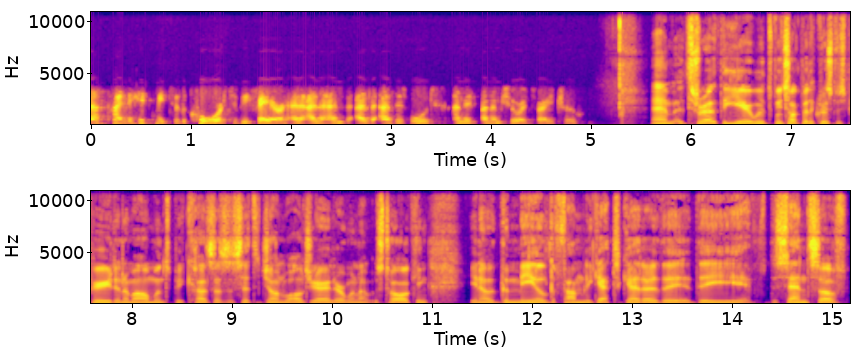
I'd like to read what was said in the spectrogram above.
that kind of hit me to the core, to be fair, and, and, and as, as it would, and, it, and I'm sure it's very true. Um, throughout the year, we'll, we'll, talk about the Christmas period in a moment because, as I said to John Walsh earlier when I was talking, you know, the meal, the family get together, the the the sense of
